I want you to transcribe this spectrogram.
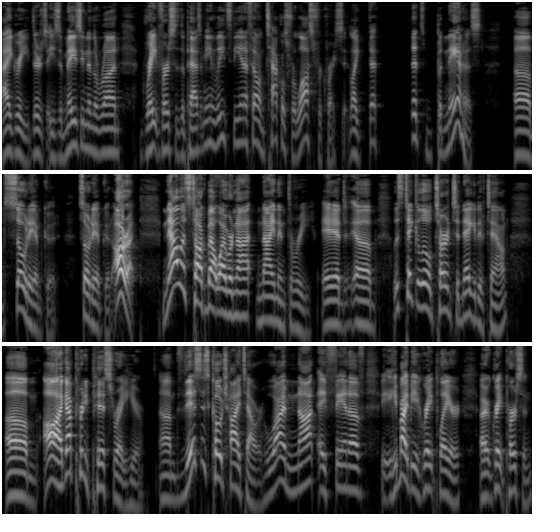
I agree. There's he's amazing in the run, great versus the pass. I mean, leads the NFL in tackles for loss for Christ's sake. Like that, that's bananas. Um, so damn good. So damn good. All right, now let's talk about why we're not nine and three, and um, let's take a little turn to negative town. Um, oh, I got pretty pissed right here. Um, this is Coach Hightower, who I'm not a fan of. He might be a great player, a great person,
